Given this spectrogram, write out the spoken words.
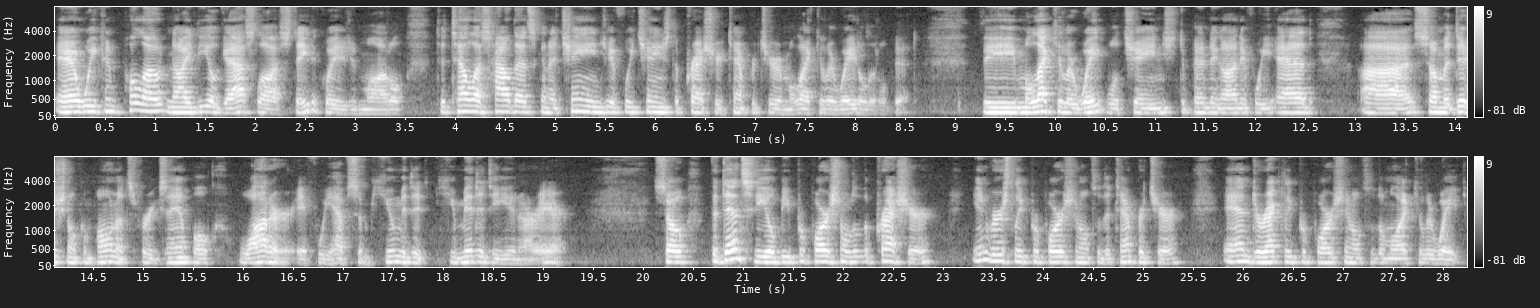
And we can pull out an ideal gas law state equation model to tell us how that's going to change if we change the pressure, temperature, and molecular weight a little bit. The molecular weight will change depending on if we add uh, some additional components. For example, water, if we have some humidity, humidity in our air. So the density will be proportional to the pressure, inversely proportional to the temperature, and directly proportional to the molecular weight.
